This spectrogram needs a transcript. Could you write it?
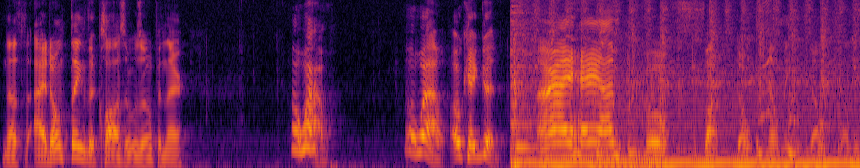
nothing. I don't think the closet was open there. Oh wow. Oh wow. Okay, good. All right, hey, I'm. Oh fuck! Don't kill me. Don't kill me.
